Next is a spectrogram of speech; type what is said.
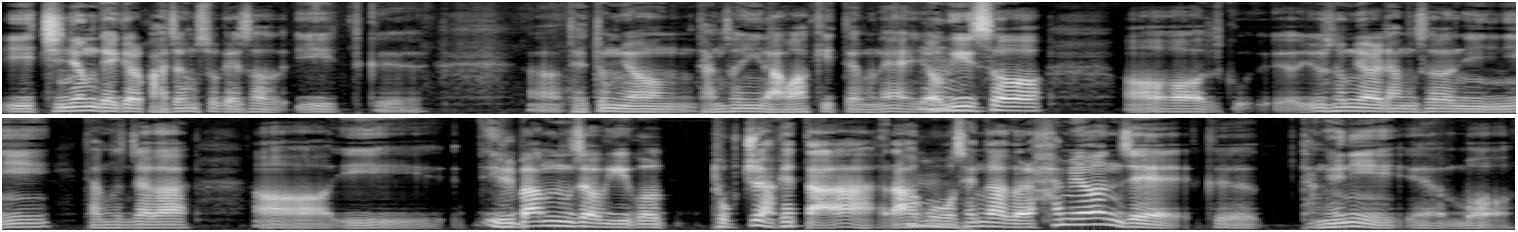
이 진영 대결 과정 속에서 이그 어, 대통령 당선이 나왔기 때문에 음. 여기서 어 그, 윤석열 당선인이 당선자가 어이 일방적이고 독주하겠다라고 음. 생각을 하면 이제 그 당연히 뭐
